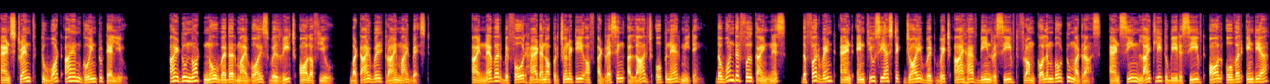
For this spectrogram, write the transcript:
and strength to what I am going to tell you. I do not know whether my voice will reach all of you, but I will try my best. I never before had an opportunity of addressing a large open-air meeting. The wonderful kindness, the fervent and enthusiastic joy with which I have been received from Colombo to Madras, and seem likely to be received all over India,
